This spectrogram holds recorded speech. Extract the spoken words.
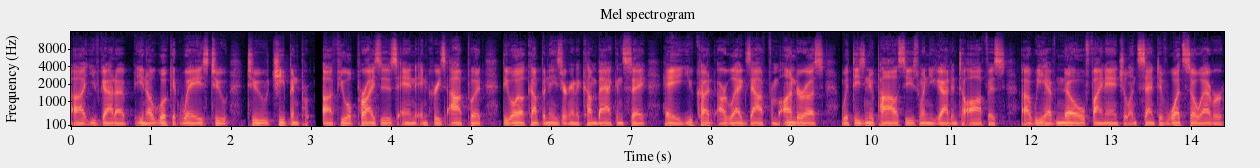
Uh, you've got to you know look at ways to to cheapen uh, fuel prices and increase output. The oil companies are going to come back and say, hey, you cut our legs out from under us with these new policies when you got into office. Uh, we have no financial incentive whatsoever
